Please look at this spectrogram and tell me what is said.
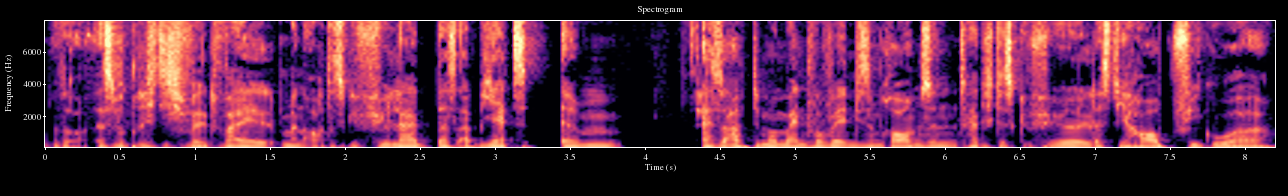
So, es wird richtig wild, weil man auch das Gefühl hat, dass ab jetzt, ähm, also ab dem Moment, wo wir in diesem Raum sind, hatte ich das Gefühl, dass die Hauptfigur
